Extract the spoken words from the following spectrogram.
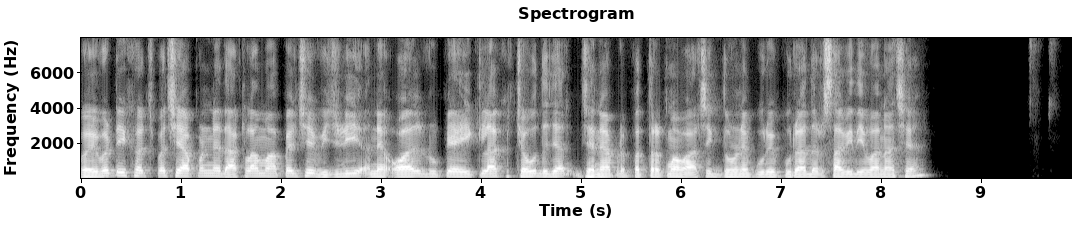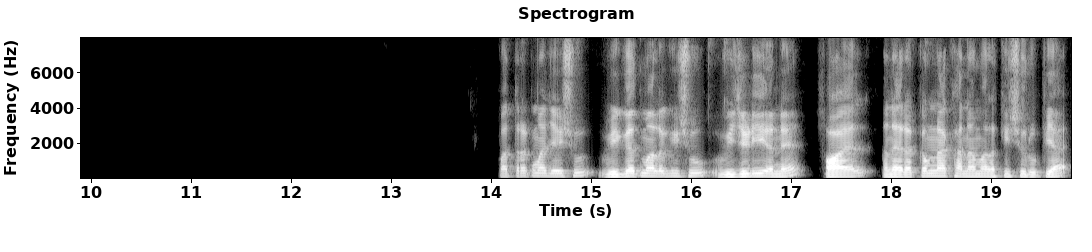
વહીવટી ખર્ચ પછી આપણને દાખલામાં આપેલ છે વીજળી અને ઓઇલ રૂપિયા એક લાખ ચૌદ હજાર, જેને આપણે પત્રકમાં વાર્ષિક ધોરણે પૂરેપૂરા દર્શાવી દેવાના છે. પત્રકમાં જઈશું, વિગતમાં લખીશું, વીજળી અને ઓઇલ અને રકમના ખાનામાં લખીશું રૂપિયા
